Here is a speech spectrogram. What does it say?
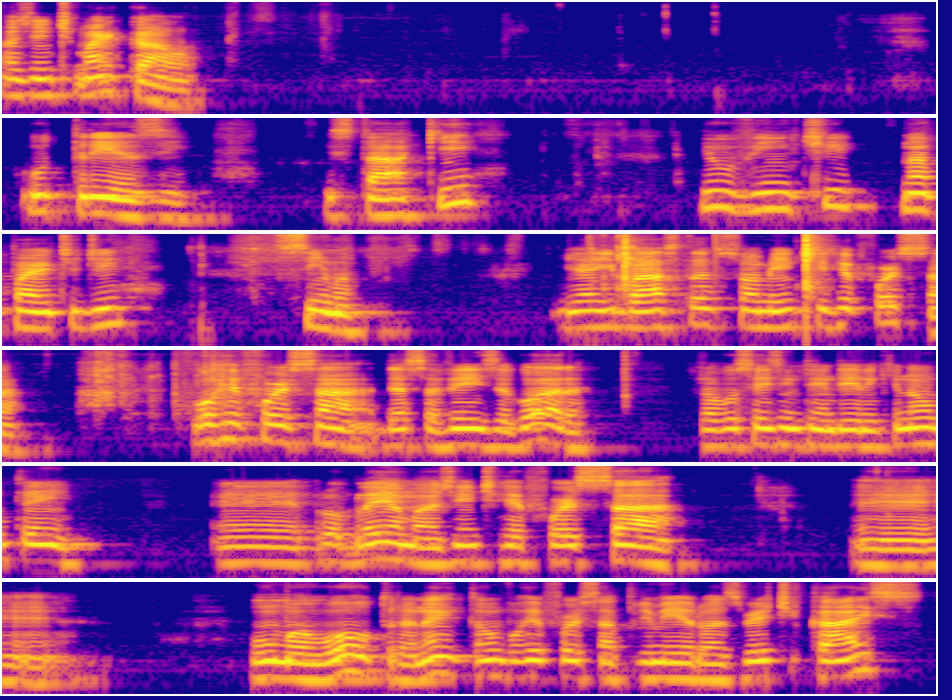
a gente marcar, ó. O 13 está aqui e o 20 na parte de cima. E aí basta somente reforçar. Vou reforçar dessa vez agora, para vocês entenderem que não tem é, problema a gente reforçar é, uma ou outra, né? Então, vou reforçar primeiro as verticais,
